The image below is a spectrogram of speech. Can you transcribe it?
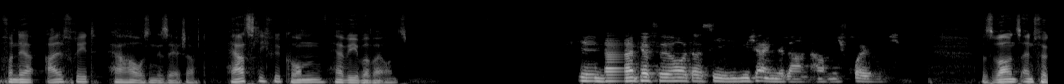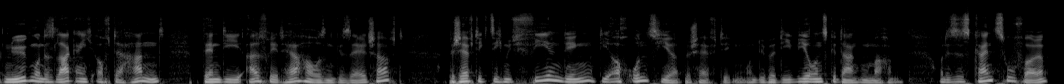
von der Alfred Herrhausen Gesellschaft. Herzlich willkommen, Herr Weber, bei uns. Vielen Dank, Herr Führer, dass Sie mich eingeladen haben. Ich freue mich. Das war uns ein Vergnügen und es lag eigentlich auf der Hand, denn die Alfred Herrhausen Gesellschaft beschäftigt sich mit vielen Dingen, die auch uns hier beschäftigen und über die wir uns Gedanken machen. Und es ist kein Zufall,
